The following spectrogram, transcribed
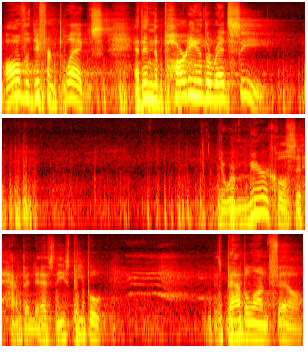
all the different plagues, and then the parting of the Red Sea. There were miracles that happened as these people, as Babylon fell,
